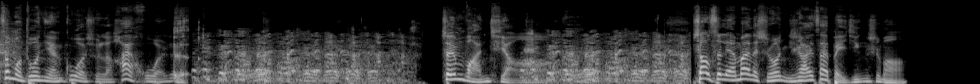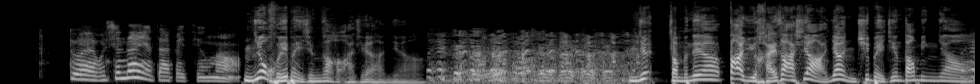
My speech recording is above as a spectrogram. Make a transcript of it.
这么多年过去了，还活着，真顽强啊！上次连麦的时候，你是还在北京是吗？对我现在也在北京呢。你又回北京干啥去啊你啊？你这怎么的呀？大雨还咋下，让你去北京当兵去啊？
